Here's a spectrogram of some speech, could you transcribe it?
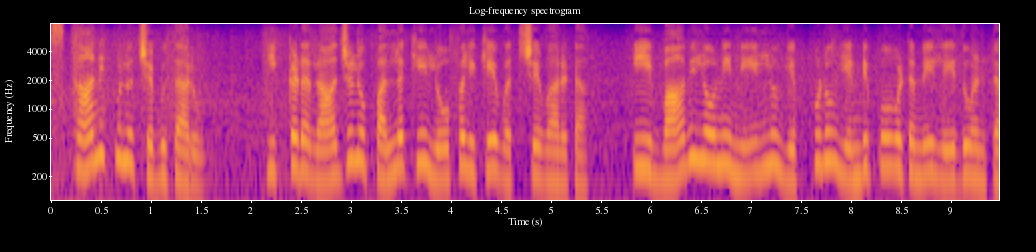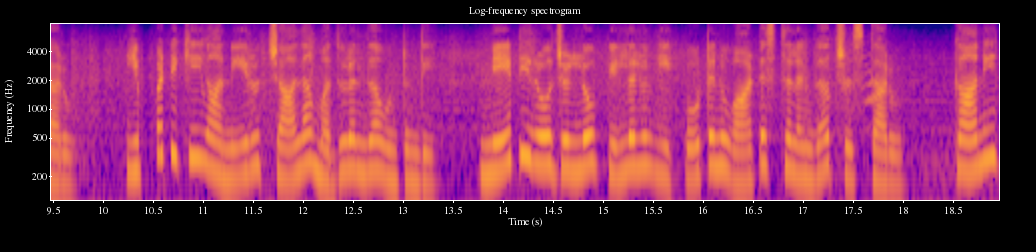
స్థానికులు చెబుతారు ఇక్కడ రాజులు పల్లకి లోపలికే వచ్చేవారట. ఈ బావిలోని నీళ్ళు ఎప్పుడూ ఎండిపోవటమే లేదు అంటారు. ఇప్పటికీ ఆ నీరు చాలా మధురంగా ఉంటుంది. నేటి రోజుల్లో పిల్లలు ఈ కోటను ఆటస్థలంగా చూస్తారు. కానీ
